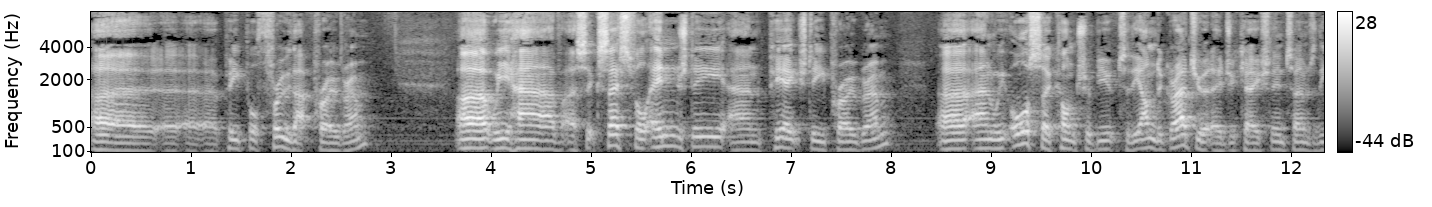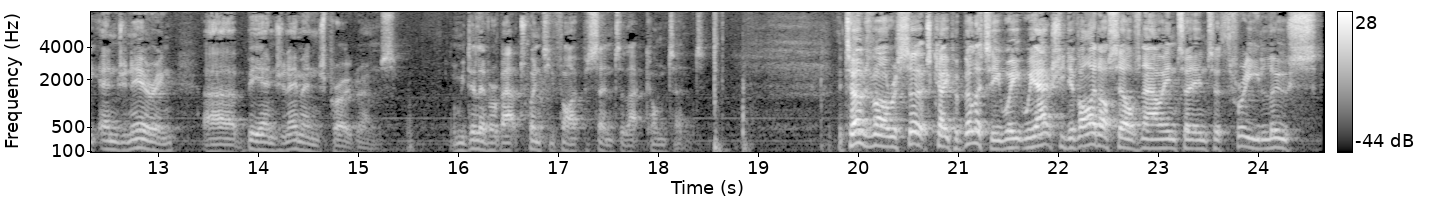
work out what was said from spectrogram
uh, uh, uh people through that program. Uh, we have a successful ND and PhD program, uh, and we also contribute to the undergraduate education in terms of the engineering uh, B-Eng and M-Eng programs. And we deliver about 25% of that content. In terms of our research capability, we, we actually divide ourselves now into, into three loose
